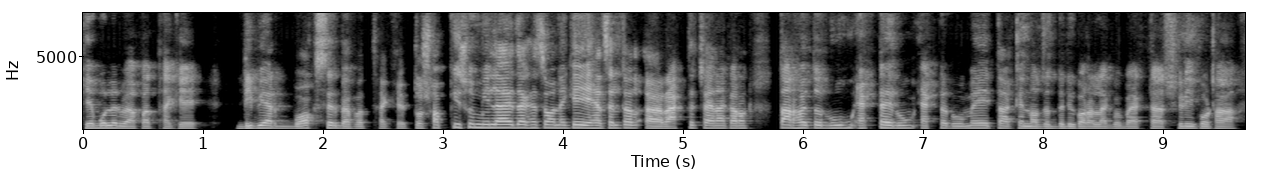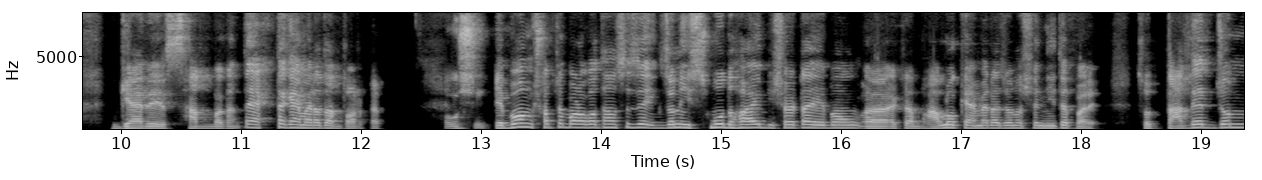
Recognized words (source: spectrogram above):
কেবলের ব্যাপার থাকে ডিবিআর বক্সের ব্যাপার থাকে। তো সবকিছু মিলায় দেখা যাচ্ছে অনেকে এই হ্যাসেলটা রাখতে চায় না, কারণ তার হয়তো রুম একটাই রুম একটা রুমে তাকে নজরদারি করা লাগবে বা একটা সিঁড়ি কোঠা গ্যারেজ সাত বাগান, তো একটা ক্যামেরা তার দরকার। অবশ্যই। এবং সবচেয়ে বড় কথা হচ্ছে যে একজন স্মুথ হয় বিষয়টা এবং একটা ভালো ক্যামেরা যেন সে নিতে পারে। তো তাদের জন্য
